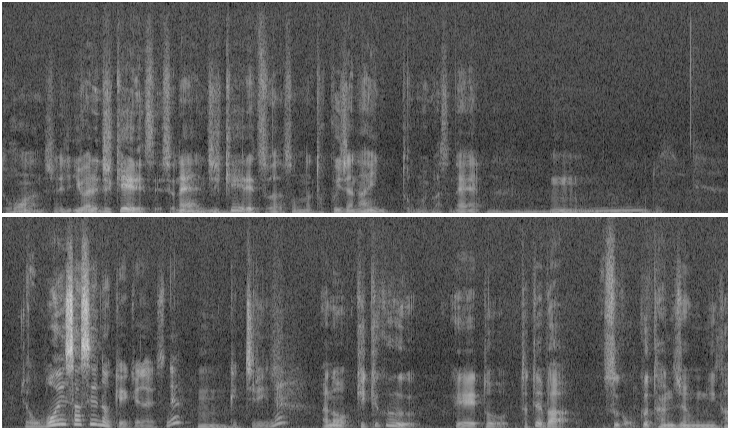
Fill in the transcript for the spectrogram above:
どうなんでしょうね。いわゆる時系列ですよね、うん。時系列はそんな得意じゃないと思いますね。うん。じゃあ覚えさせなきゃいけないですね。うん。きっちりね。あの結局、えー、と例えばすごく単純に考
